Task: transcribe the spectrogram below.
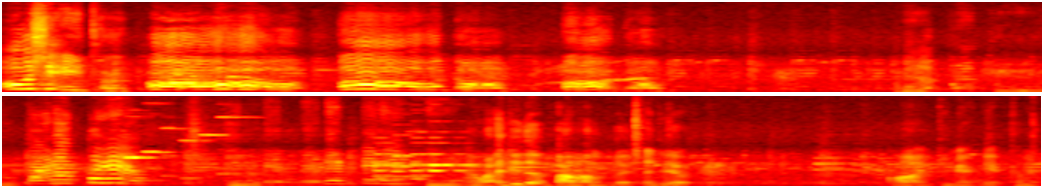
Oh shit. Oh. I want to do the bomb glitch, I do. Come on, come here, here, here, come here,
